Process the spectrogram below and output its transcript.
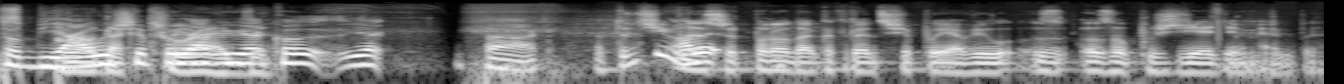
to biały się pojawił jako... Jak, tak. A to dziwne, ale... że Product Red się pojawił z, z, opóźnieniem jakby.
